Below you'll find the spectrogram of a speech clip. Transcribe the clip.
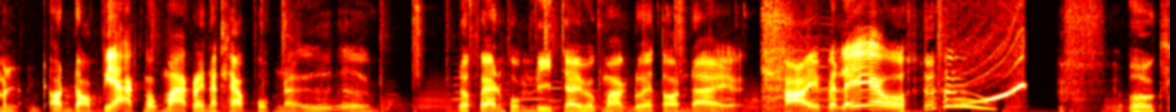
มันออนดอบยากมากๆเลยนะครับ ผมนะเออแล้วแฟนผมดีใจมากๆด้วยตอนได้ ขายไปแล้ว โอเค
